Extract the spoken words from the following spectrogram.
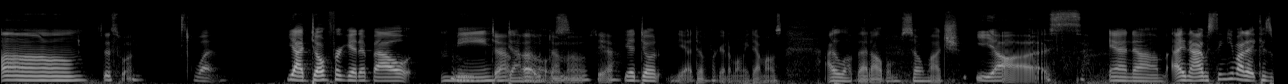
Um, This one. what? Yeah, don't forget about me Mm, de- demos. Oh, demos. Yeah. Yeah, don't yeah, don't forget about me demos. I love that album so much. Yes. And um, and I was thinking about it because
